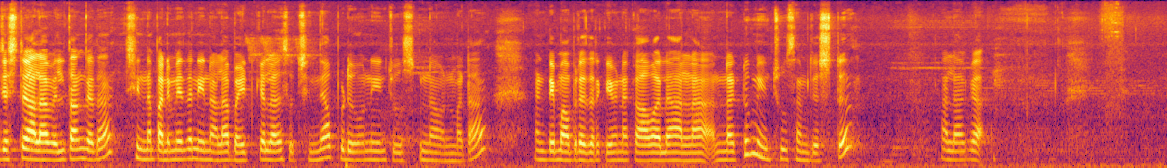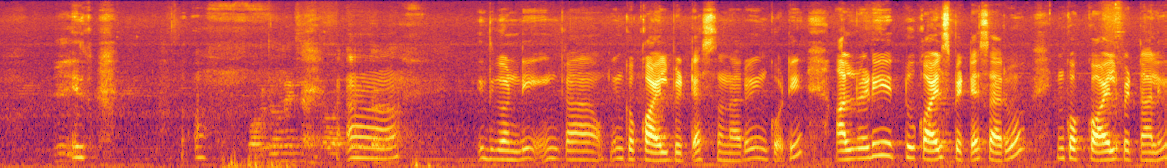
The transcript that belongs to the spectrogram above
జస్ట్ అలా వెళ్తాం కదా. చిన్న పని మీద నేను అలా బయటకు వెళ్ళాల్సి వచ్చింది. అప్పుడు నేను చూసుకున్నాం అనమాట అంటే మా బ్రదర్కి ఏమైనా కావాలా అలా అన్నట్టు మేము చూసాం జస్ట్. అలాగా. ఇది- ఇదిగోండి ఇంకా ఇంకో కాయిల్ పెట్టేస్తున్నారు ఇంకోటి. ఆల్రెడీ టూ కాయిల్స్ పెట్టేశారు ఇంకొక కాయిల్ పెట్టాలి.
